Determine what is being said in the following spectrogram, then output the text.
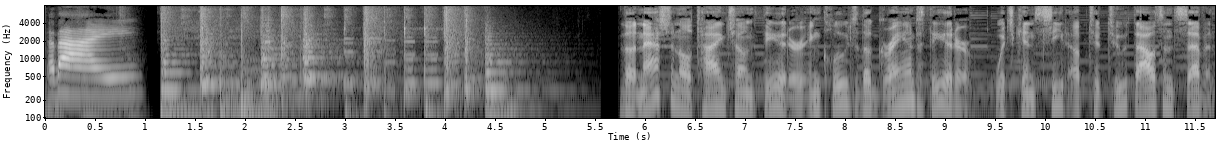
拜拜。The National Taichung Theater includes the Grand Theater, which can seat up to 2,007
